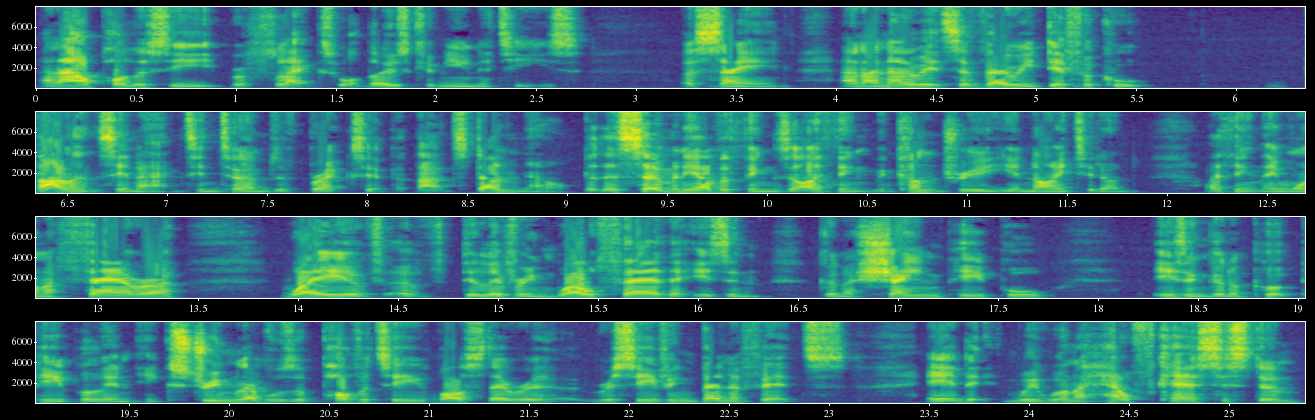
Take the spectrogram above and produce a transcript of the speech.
and our policy reflects what those communities are saying. And I know it's a very difficult balancing act in terms of Brexit, but that's done now. But there's so many other things that I think the country are united on. I think they want a fairer way of, of delivering welfare that isn't going to shame people, isn't going to put people in extreme levels of poverty whilst they're re- receiving benefits. It, we want a healthcare system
